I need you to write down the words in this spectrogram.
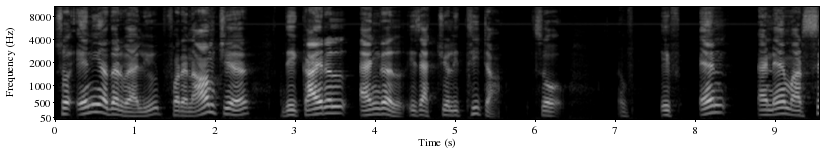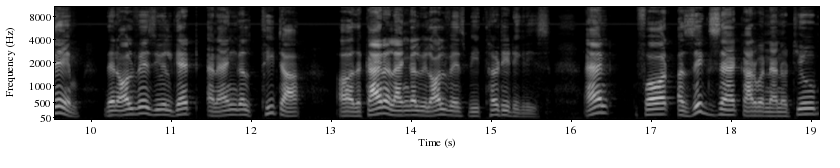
So, any other value for an armchair the chiral angle is actually theta. So, if n and m are same then always you will get an angle theta uh, the chiral angle will always be 30 degrees and for a zigzag carbon nanotube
